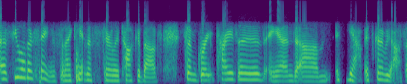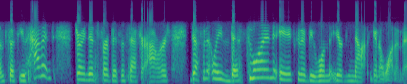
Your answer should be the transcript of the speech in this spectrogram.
a few other things that I can't necessarily talk about. Some great prizes, and um, it, yeah, it's going to be awesome. So if you haven't joined us for Business After Hours, definitely this one is going to be one that you're not going to want to miss.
